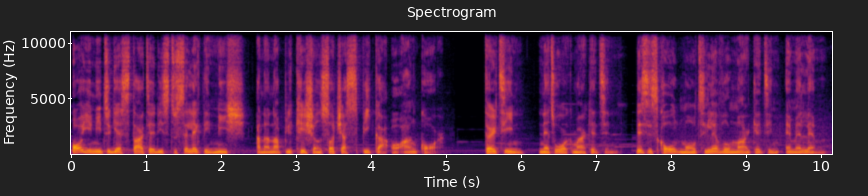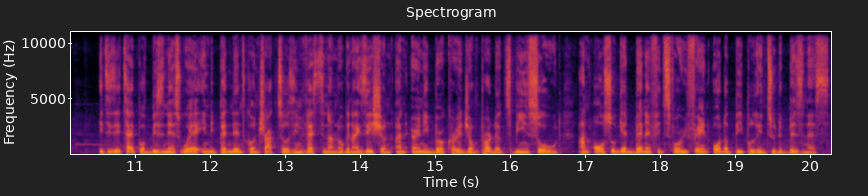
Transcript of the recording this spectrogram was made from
All you need to get started is to select a niche and an application such as Spreaker or Anchor. 13. Network marketing. This is called multi level marketing MLM. It is a type of business where independent contractors invest in an organization and earn a brokerage on products being sold and also get benefits for referring other people into the business.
